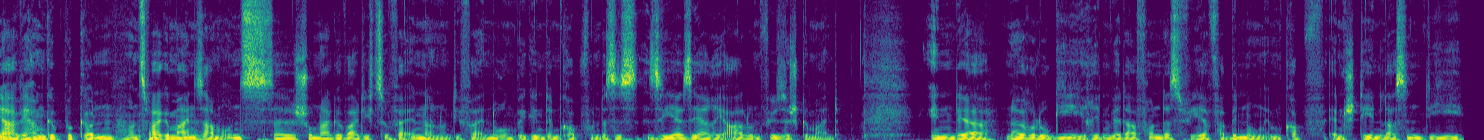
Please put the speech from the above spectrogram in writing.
Ja, wir haben begonnen, und zwar gemeinsam, uns äh, schon mal gewaltig zu verändern. Und die Veränderung beginnt im Kopf. Und das ist sehr, sehr real und physisch gemeint. In der Neurologie reden wir davon, dass wir Verbindungen im Kopf entstehen lassen, die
